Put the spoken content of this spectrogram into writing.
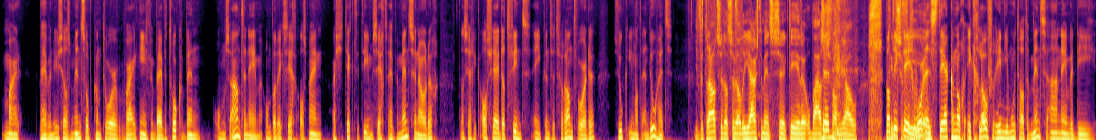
Maar we hebben nu zelfs mensen op kantoor waar ik niet eens meer bij betrokken ben om ze aan te nemen. Omdat ik zeg, als mijn architectenteam zegt we hebben mensen nodig, dan zeg ik als jij dat vindt en je kunt het verantwoorden, zoek iemand en doe het. Je vertrouwt ze dat ze wel de juiste mensen selecteren op basis De- van jouw Wat ik tegenwoordig, en- sterker nog, ik geloof erin, je moet altijd mensen aannemen die,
